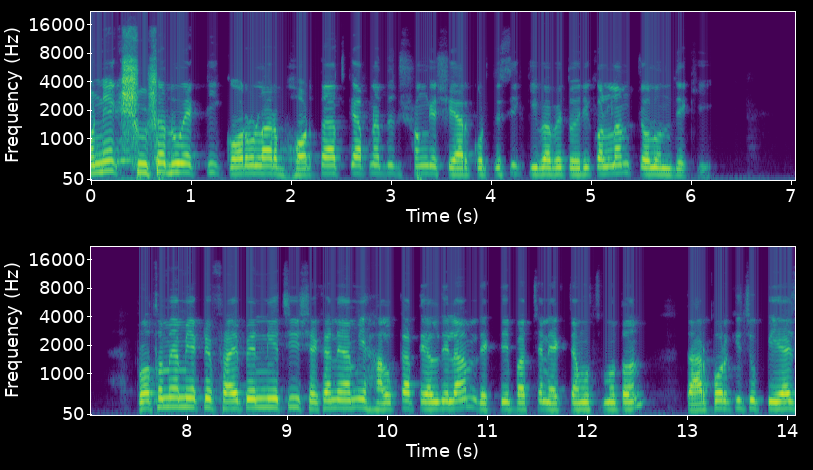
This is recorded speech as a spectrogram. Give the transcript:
অনেক সুস্বাদু একটি করলার ভর্তা আজকে আপনাদের সঙ্গে শেয়ার করতেছি, কীভাবে তৈরি করলাম, চলুন দেখি। প্রথমে আমি একটি ফ্রাই প্যান নিয়েছি, সেখানে আমি হালকা তেল দিলাম, দেখতেই পাচ্ছেন এক চামচ মতন। তারপর কিছু পেঁয়াজ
